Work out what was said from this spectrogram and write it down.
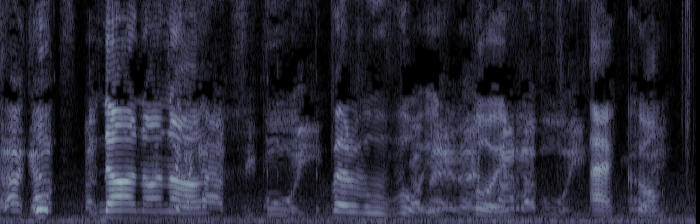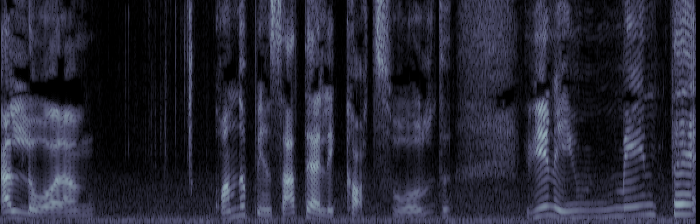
Ragazzi, ma- no, no, no. Ragazzi, voi. per voi, Vabbè, dai, voi. parla voi. Ecco, Voi. allora, quando pensate alle Cotswold, viene in mente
